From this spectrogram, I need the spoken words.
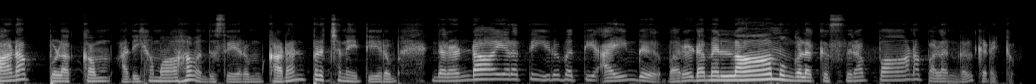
பணப்புழக்கம் அதிகமாக வந்து சேரும் கடன் பிரச்சனை தீரும். இந்த ரெண்டாயிரத்தி இருபத்தி ஐந்து வருடமெல்லாம் உங்களுக்கு சிறப்பான பலன்கள் கிடைக்கும்.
